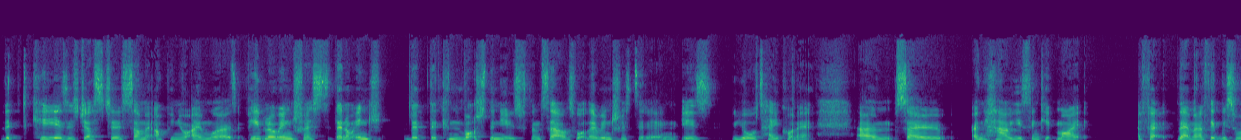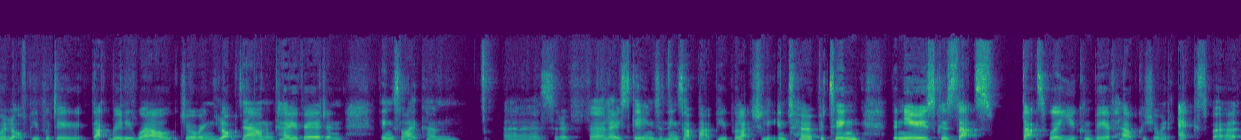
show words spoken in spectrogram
the key is is just to sum it up in your own words. People are interested; they're not in. They, they can watch the news for themselves. What they're interested in is your take on it. Um, so and how you think it might affect them. And I think we saw a lot of people do that really well during lockdown and COVID and things like um, uh, sort of furlough schemes and things like that. People actually interpreting the news because that's that's where you can be of help because you're an expert.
